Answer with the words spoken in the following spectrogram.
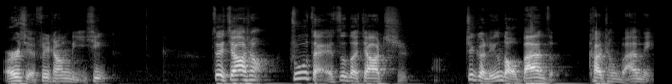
而且非常理性，再加上。猪崽子的加持啊，这个领导班子堪称完美。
